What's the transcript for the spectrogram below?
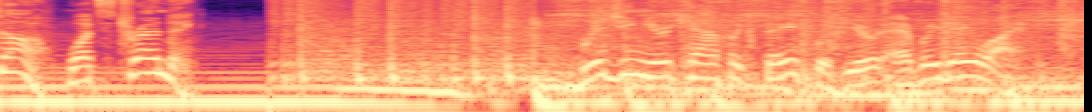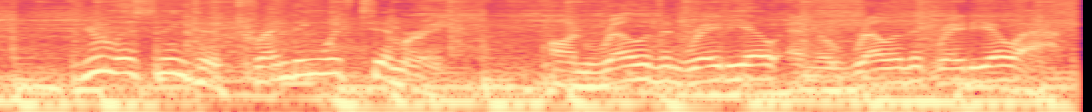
So, what's trending? Bridging your Catholic faith with your everyday life. You're listening to Trending with Timmerie on Relevant Radio and the Relevant Radio app.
